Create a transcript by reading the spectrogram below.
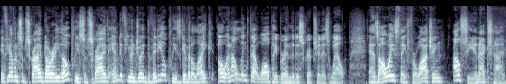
If you haven't subscribed already though, please subscribe, and if you enjoyed the video, please give it a like like. Oh, and I'll link that wallpaper in the description as well. As always, thanks for watching. I'll see you next time.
